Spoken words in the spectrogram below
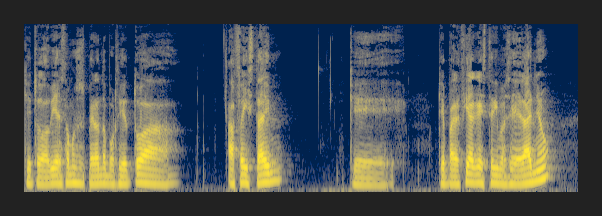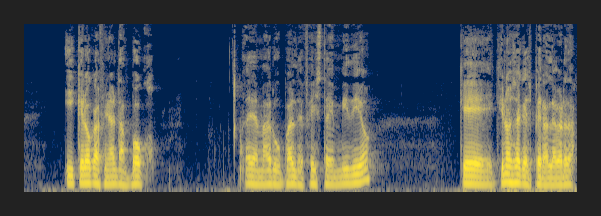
Que todavía estamos esperando, por cierto, a, a FaceTime, que, que parecía que este iba a ser el año y creo que al final tampoco. La llamada grupal de FaceTime Video, que, no sé qué esperar, la verdad.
